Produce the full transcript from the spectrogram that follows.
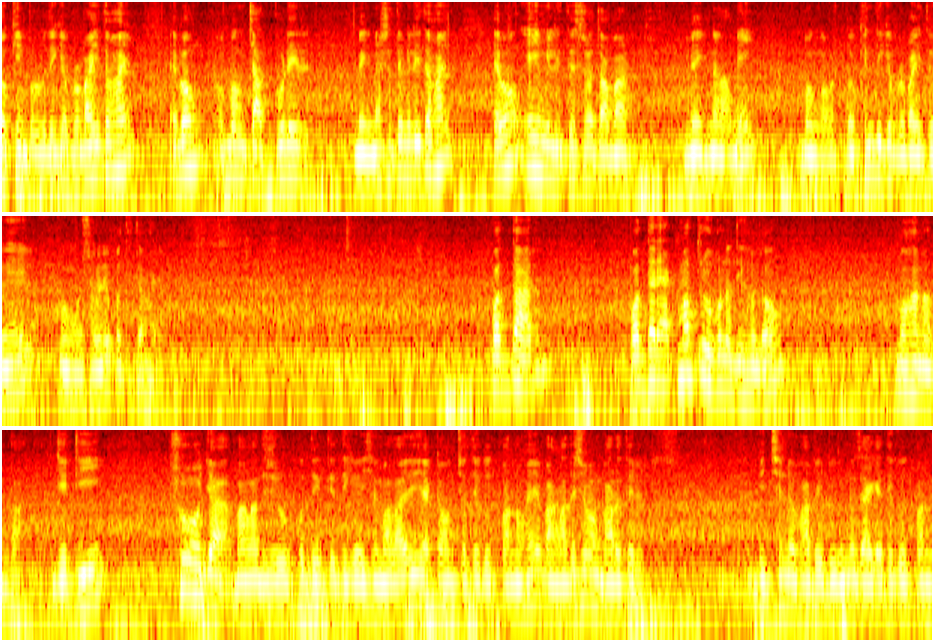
দক্ষিণ পূর্ব দিকে প্রবাহিত হয় এবং এবং চাঁদপুরের মেঘনার সাথে মিলিত হয় এবং এই মিলিত স্রোত আবার মেঘনা নামে বঙ্গ দক্ষিণ দিকে প্রবাহিত হয়ে বঙ্গোপসাগরে পতিত হয়। পদ্মার পদ্মার একমাত্র উপনদী হল মহানন্দা, যেটি সোজা বাংলাদেশের উপর দিক ওই হিমালয়েরই একটা অঞ্চল থেকে উৎপন্ন হয়ে বাংলাদেশ এবং ভারতের বিচ্ছিন্নভাবে বিভিন্ন জায়গা থেকে উৎপন্ন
